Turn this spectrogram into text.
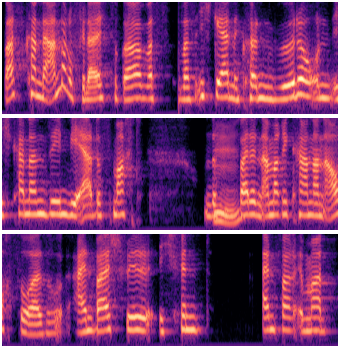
was kann der andere vielleicht sogar, was, was ich gerne können würde und ich kann dann sehen, wie er das macht. Und das mhm. ist bei den Amerikanern auch so. Also ein Beispiel, ich finde einfach immer,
